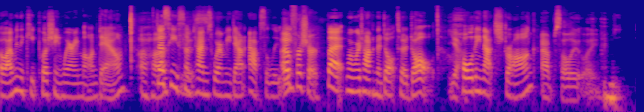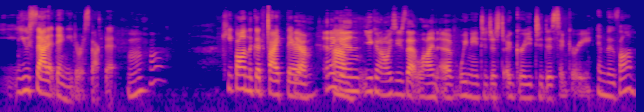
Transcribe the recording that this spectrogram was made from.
oh, I'm going to keep pushing wearing mom down. Uh-huh. Does he Yes. sometimes wear me down? Absolutely. Oh, for sure. but when we're talking adult to adult, Yeah. holding that strong, Absolutely. you said it, they need to respect it. Mm-hmm. Keep on the good fight there Yeah. And Um, again, you can always use that line of we need to just agree to disagree. and move on.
